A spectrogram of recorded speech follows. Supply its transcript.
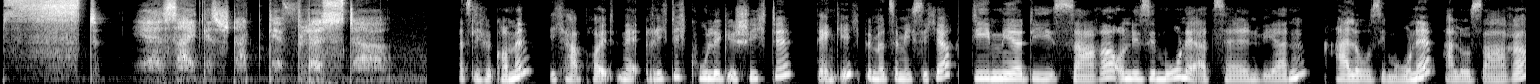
Psst, hier ist Heikes Stadtgeflüster. Herzlich willkommen. Ich habe heute eine richtig coole Geschichte, denke ich, bin mir ziemlich sicher, die mir die Sarah und die Simone erzählen werden. Hallo Simone, hallo Sarah.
